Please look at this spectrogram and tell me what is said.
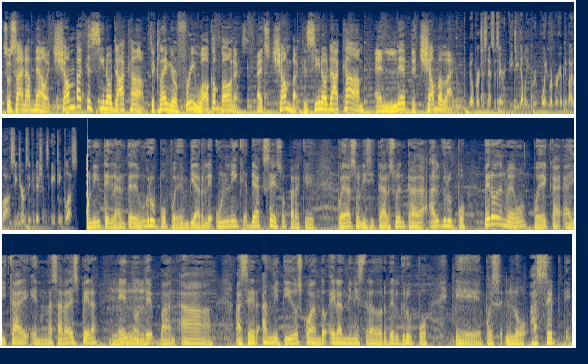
So sign up now at ChumbaCasino.com to claim your free welcome bonus. That's ChumbaCasino.com and live the Chumba life. No purchase necessary. BGW. Void were prohibited by law. See terms and conditions. 18 plus. un integrante de un grupo puede enviarle un link de acceso para que pueda solicitar su entrada al grupo, pero de nuevo puede ca- ahí cae en una sala de espera en donde van a, a ser admitidos cuando el administrador del grupo eh, pues lo acepte.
